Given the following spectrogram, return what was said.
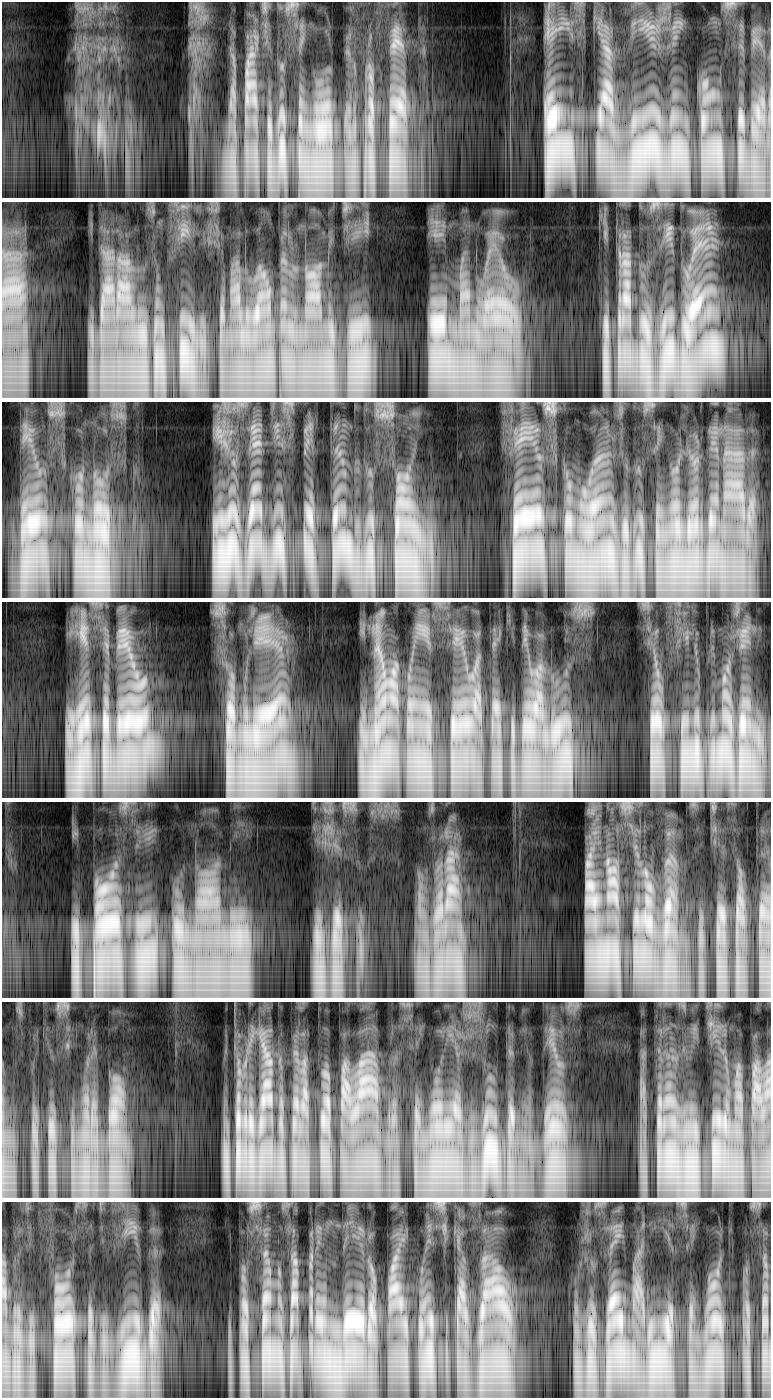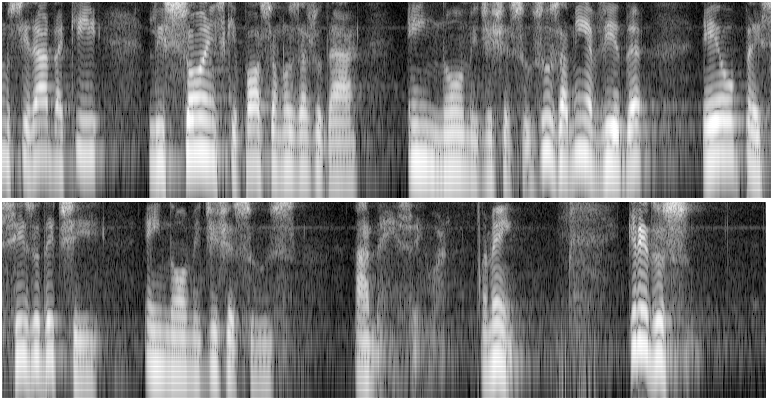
da parte do Senhor pelo profeta. Eis que a virgem conceberá e dará à luz um filho, chamá-lo-ão pelo nome de Emanuel, que traduzido é Deus conosco. E José, despertando do sonho, fez como o anjo do Senhor lhe ordenara, e recebeu sua mulher, e não a conheceu até que deu à luz seu filho primogênito e pôs-lhe o nome de Jesus. Vamos orar? Pai, nós te louvamos e te exaltamos porque o Senhor é bom. Muito obrigado pela tua palavra, Senhor, e ajuda, meu Deus, a transmitir uma palavra de força, de vida, que possamos aprender, ó oh Pai, com este casal, com José e Maria, Senhor, que possamos tirar daqui lições que possam nos ajudar, em nome de Jesus. Usa a minha vida, eu preciso de Ti, em nome de Jesus. Amém, Senhor. Amém. Queridos,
